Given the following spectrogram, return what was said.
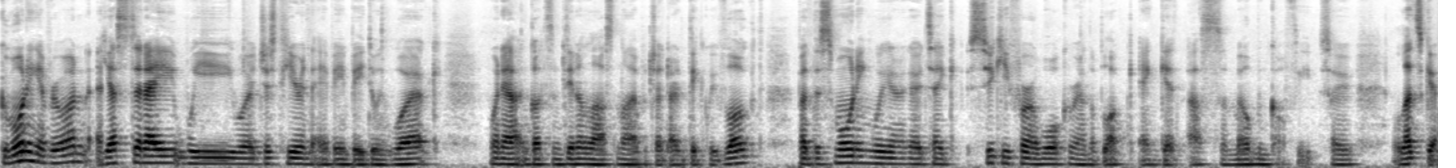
Good morning, everyone. Yesterday we were just here in the Airbnb doing work. Went out and got some dinner last night, which I don't think we vlogged. But this morning we're gonna go take Suki for a walk around the block and get us some Melbourne coffee. So let's go.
